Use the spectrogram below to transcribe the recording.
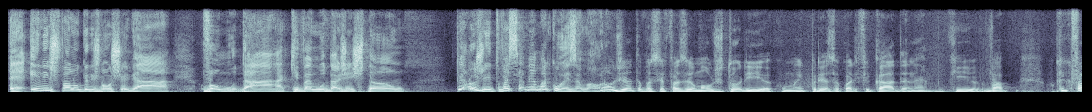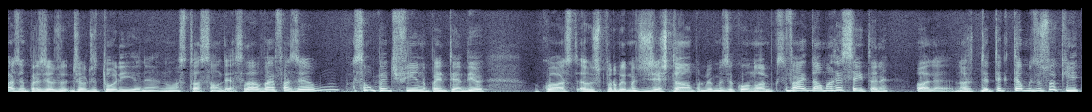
É, eles falam que eles vão chegar, vão mudar, que vai mudar a gestão. Pelo jeito vai ser a mesma coisa, Mauro. Não adianta você fazer uma auditoria com uma empresa qualificada, né? Que vá... O que, que faz uma empresa de auditoria, né? Numa situação dessa? Ela vai fazer um, um pente fino para entender os problemas de gestão, problemas econômicos vai dar uma receita, né? Olha, nós detectamos isso aqui.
